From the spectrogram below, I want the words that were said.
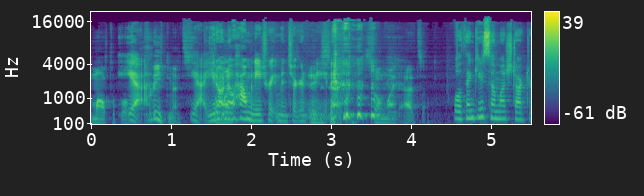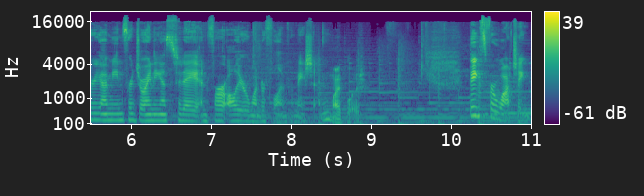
multiple Yeah. treatments. Yeah, you So don't know how many treatments you're going to need. Exactly. so it might add up. well, thank you so much, Dr. Yamin, for joining us today and for all your wonderful information. My pleasure. Thanks for watching.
